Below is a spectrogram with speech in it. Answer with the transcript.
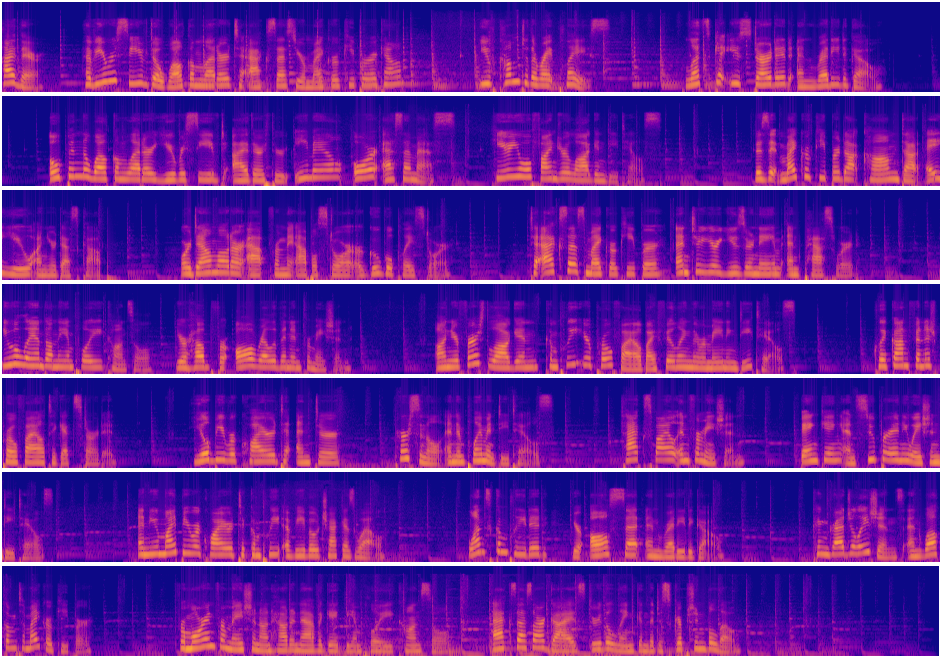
Hi there. Have you received a welcome letter to access your MicroKeeper account? You've come to the right place. Let's get you started and ready to go. Open the welcome letter you received either through email or SMS. Here you will find your login details. Visit microkeeper.com.au on your desktop, or download our app from the Apple Store or Google Play Store. To access MicroKeeper, enter your username and password. You will land on the Employee Console, your hub for all relevant information. On your first login, complete your profile by filling the remaining details. Click on Finish Profile to get started. You'll be required to enter personal and employment details, tax file information, banking and superannuation details. And you might be required to complete a VEVO check as well. Once completed, you're all set and ready to go. Congratulations and welcome to MicroKeeper. For more information on how to navigate the Employee Console, access our guides through the link in the description below.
